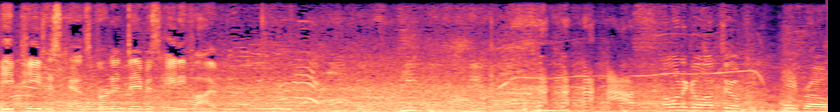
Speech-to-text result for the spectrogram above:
He peed his pants. Vernon Davis, 85. I want to go up to him. Hey, bro.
